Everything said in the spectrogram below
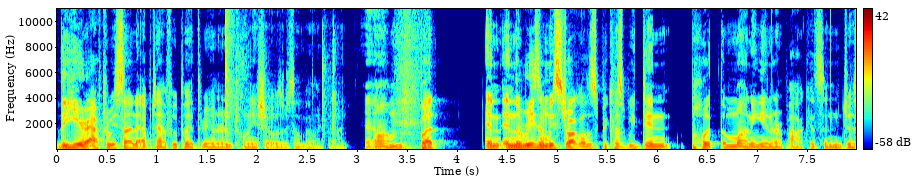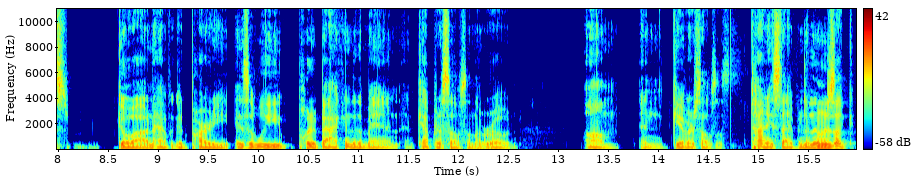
the year after we signed to Epitaph, we played 320 shows or something like that. Yeah. Um, but and and the reason we struggled is because we didn't put the money in our pockets and just go out and have a good party. Is that we put it back into the band and kept ourselves on the road, um, and give ourselves a tiny stipend. And then there was like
